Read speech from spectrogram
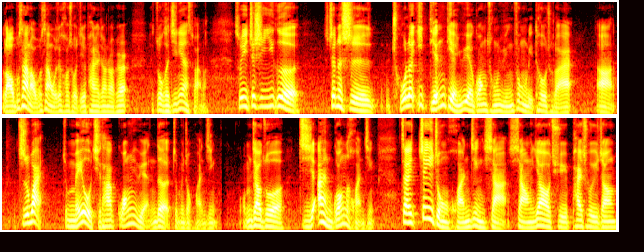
老不散老不散，我就靠手机拍了一张照片，做个纪念算了。所以这是一个真的是除了一点点月光从云缝里透出来啊之外，就没有其他光源的这么一种环境，我们叫做极暗光的环境。在这种环境下，想要去拍出一张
